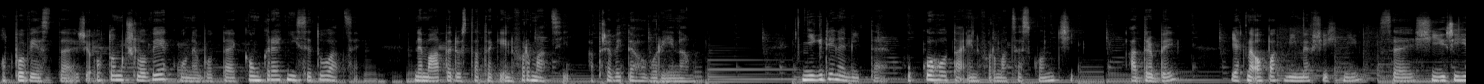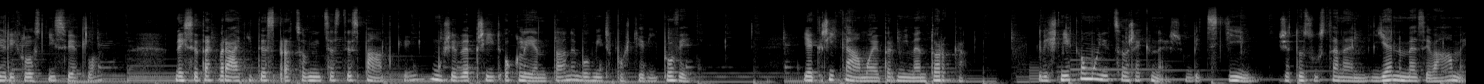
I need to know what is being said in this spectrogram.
odpovězte, že o tom člověku nebo té konkrétní situaci nemáte dostatek informací a převejte hovor jinam. Nikdy nevíte, u koho ta informace skončí. A drby, jak naopak víme všichni, se šíří rychlostí světla. Než se tak vrátíte z pracovní cesty zpátky, můžete přijít o klienta nebo mít v poště výpověď. Jak říká moje první mentorka, když někomu něco řekneš, byť s tím, že to zůstane jen mezi vámi,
